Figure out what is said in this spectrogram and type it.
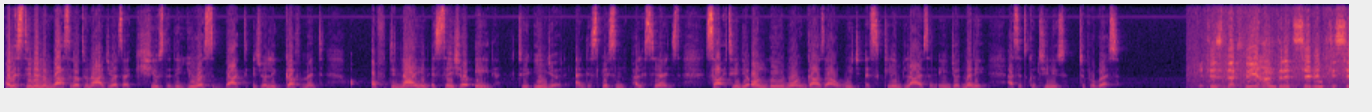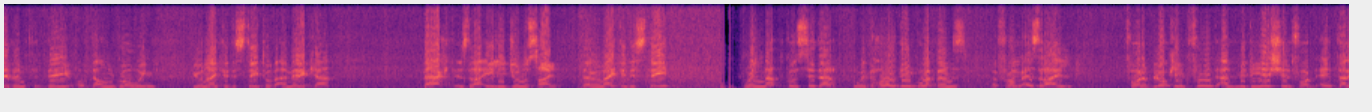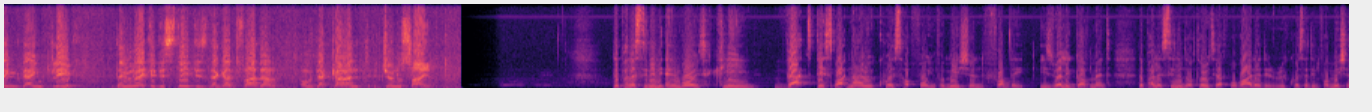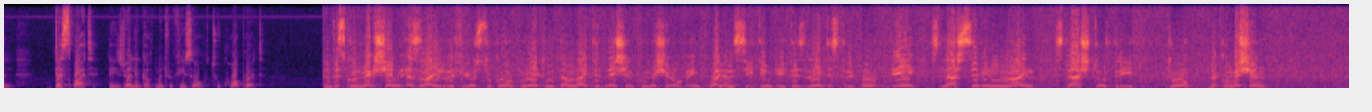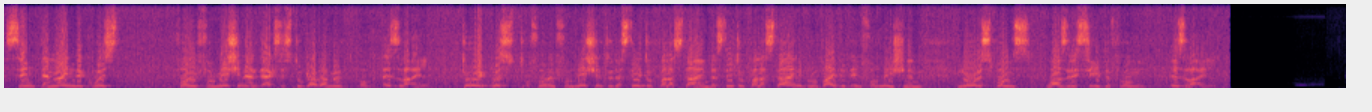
Palestinian ambassador to Nigeria has accused the U.S.-backed Israeli government of denying essential aid to injured and displacing Palestinians, citing the ongoing war in Gaza, which has claimed lives and injured many as it continues to progress. It is the 377th day of the ongoing United States of America backed Israeli genocide. The United States will not consider withholding weapons from Israel for blocking food and mediation for entering the enclave. The United States is the godfather of the current genocide. The Palestinian envoys claim that despite nine requests for information from the Israeli government, the Palestinian Authority have provided the requested information despite the Israeli government refusal to cooperate. In this connection, Israel refused to cooperate with the United Nations Commission of Inquiry, citing its latest report A 79 232. The Commission sent a nine request for information and access to government of Israel. Two requests for information to the State of Palestine. The State of Palestine provided information. No response was received from Israel.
